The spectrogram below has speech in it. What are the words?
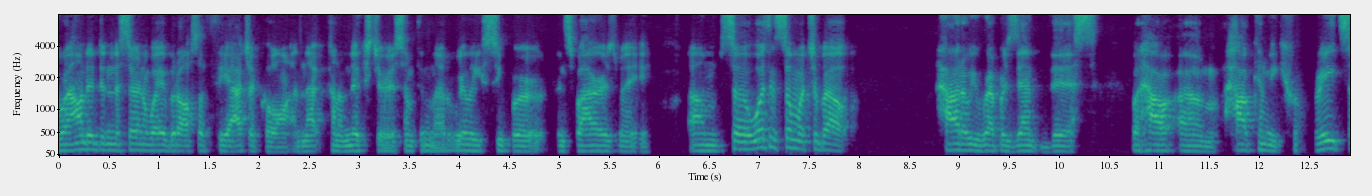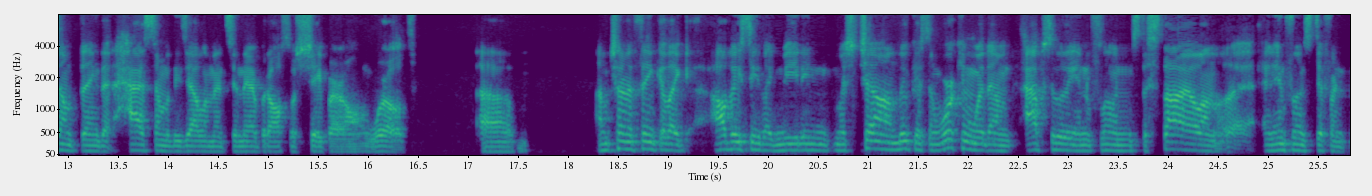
grounded in a certain way, but also theatrical, and that kind of mixture is something that really super inspires me. Um, so it wasn't so much about how do we represent this but how um, how can we create something that has some of these elements in there, but also shape our own world? Um, I'm trying to think of like obviously like meeting Michelle and Lucas and working with them absolutely influenced the style and, uh, and influenced different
